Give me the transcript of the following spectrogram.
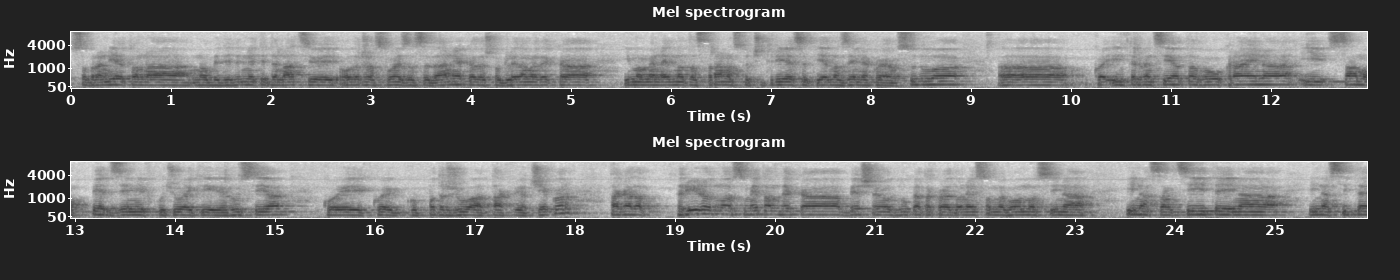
собранието на, на Обединетите нации одржа свое заседание каде што гледаме дека имаме на едната страна 141 земја која осудува која интервенцијата во Украина и само пет земји вклучувајќи Русија кои кои го поддржуваат таквиот чекор. Така да природно сметам дека беше одлуката која донесоме во однос и на и на санкциите и на и на сите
